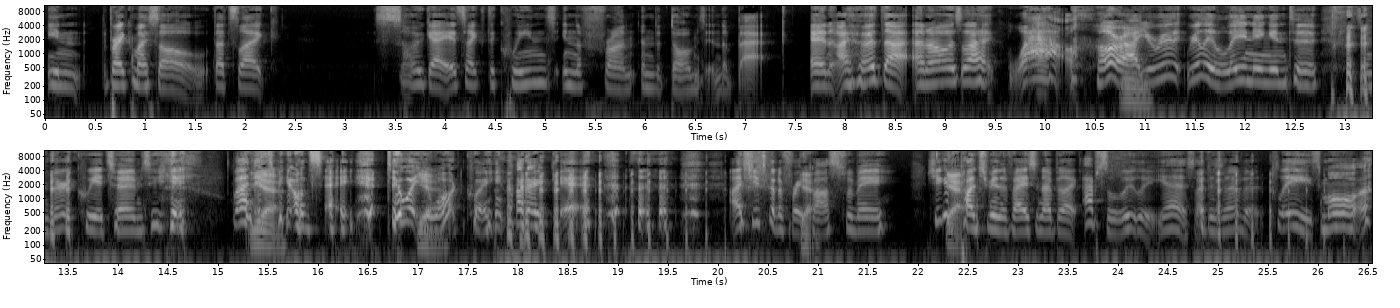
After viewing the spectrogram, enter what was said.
in "Break My Soul" that's like so gay. It's like the queen's in the front and the dom's in the back. And I heard that and I was like, wow, all right, Hmm. you're really, really leaning into some very queer terms here. But it's Yeah. Beyonce. Do what you want, queen. I don't care. I, she's got a free Yeah. pass for me. She could Yeah. punch me in the face and I'd be like, absolutely, yes, I deserve it. Please, more.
